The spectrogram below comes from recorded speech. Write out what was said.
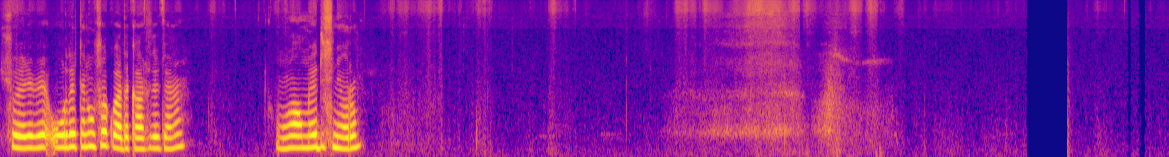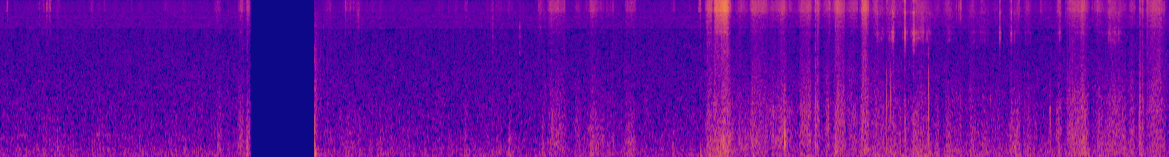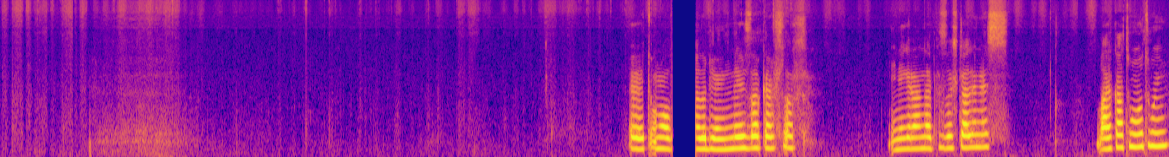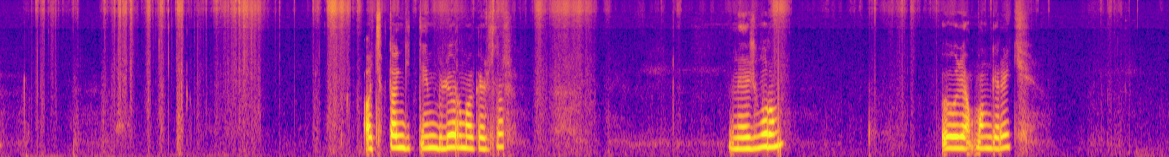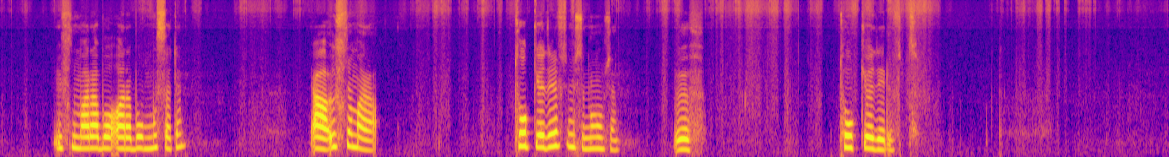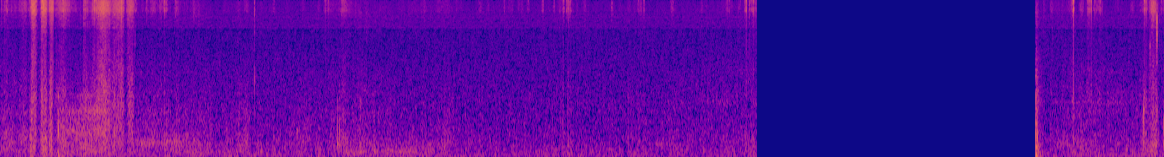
Şöyle bir orada bir tane uçak vardı karşıda bir tane. Onu almaya düşünüyorum. Evet 16 yıldır yayındayız arkadaşlar. Yeni gelen herkese hoş geldiniz. Like atmayı unutmayın. Açıktan gittiğimi biliyorum arkadaşlar. Mecburum. Öyle yapmam gerek. 3 numara bu araba olmuş zaten. Ya 3 numara. Tokyo Drift misin oğlum sen? Öf. Tokyo Drift.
